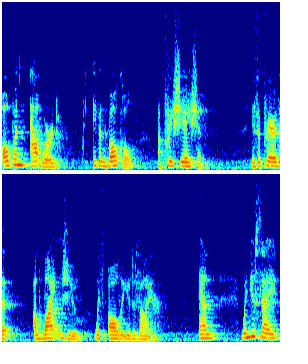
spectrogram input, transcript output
open outward, even vocal appreciation is a prayer that aligns you with all that you desire. And when you say,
